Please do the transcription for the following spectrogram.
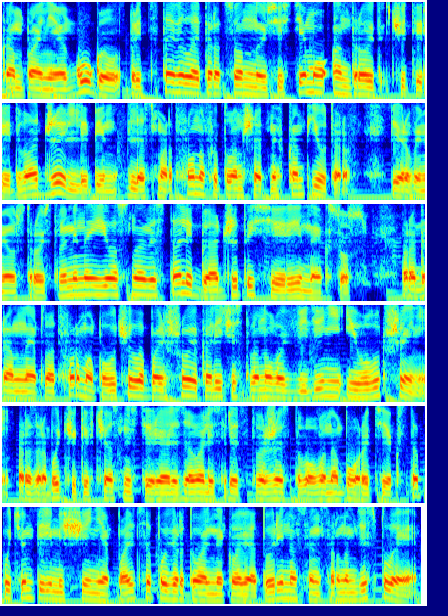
Компания Google представила операционную систему Android 4.2 Jelly Bean для смартфонов и планшетных компьютеров. Первыми устройствами на ее основе стали гаджеты серии Nexus. Программная платформа получила большое количество нововведений и улучшений. Разработчики, в частности, реализовали средства жестового набора текста путем перемещения пальца по виртуальной клавиатуре на сенсорном дисплее.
